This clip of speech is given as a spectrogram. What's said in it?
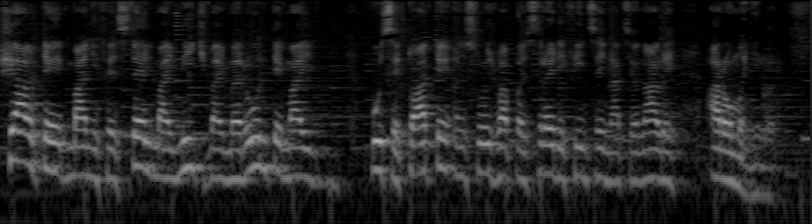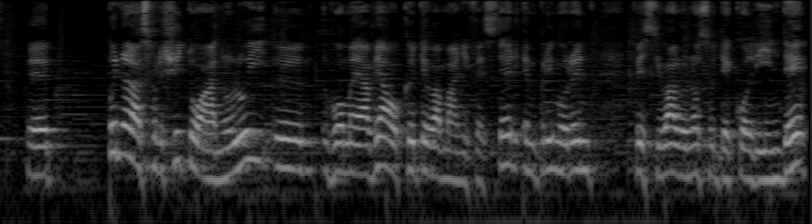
și alte manifestări mai mici, mai mărunte, mai puse toate în slujba păstrării ființei naționale a românilor. Până la sfârșitul anului vom mai avea o câteva manifestări, în primul rând festivalul nostru de colinde,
